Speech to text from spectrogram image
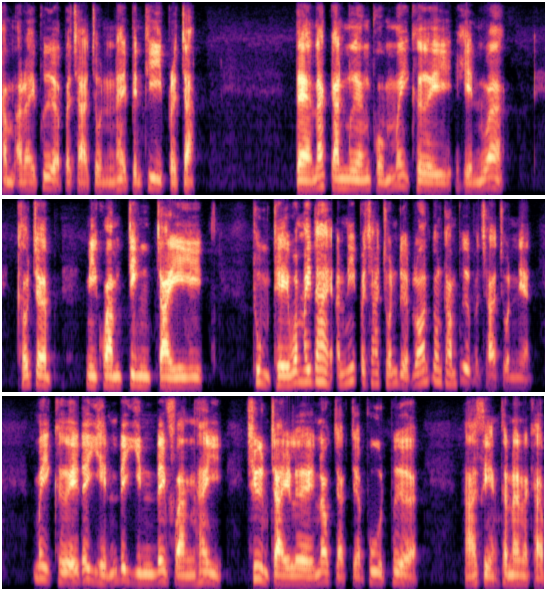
ทำอะไรเพื่อประชาชนให้เป็นที่ประจักษ์แต่นักการเมืองผมไม่เคยเห็นว่าเขาจะมีความจริงใจทุ่มเทว่าไม่ได้ อันนี้ประชาชนเดือดร้อนต้องทำเพื่อประชาชนเนี่ยไม่เคยได้เห็นได้ยินได้ฟังให้ชื่นใจเลย นอกจากจะพูดเพื่อหาเสียงเท่านั้นนะครับ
